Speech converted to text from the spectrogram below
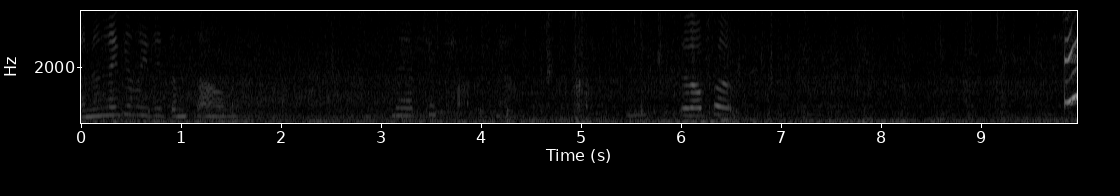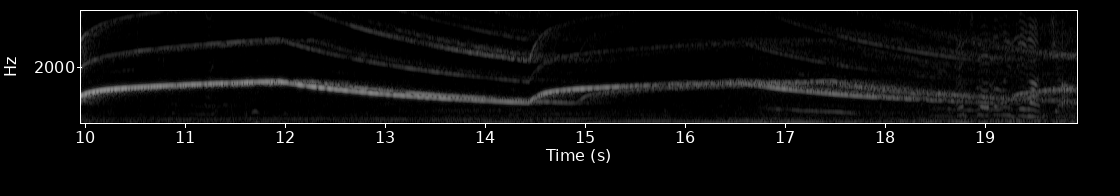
and then they deleted themselves. They have TikToks now. That'll put I totally did not jump.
